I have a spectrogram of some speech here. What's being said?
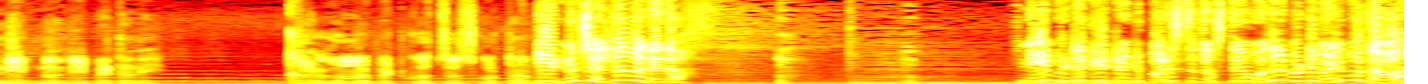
నిన్ను నీ బిడ్డని కళ్ళల్లో పెట్టుకో చూసుకుంటాను. నిన్ను చెల్తావా లేదా? నీ బిడ్డకి ఇటువంటి పరిస్థితి వస్తే వదిలిపెట్టి వెళ్ళిపోతావా?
